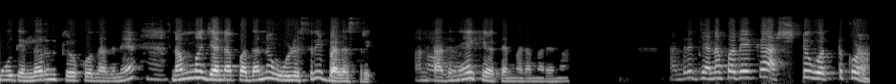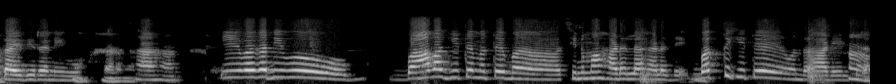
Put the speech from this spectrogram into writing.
ಮುಗಿದು ಎಲ್ಲರನ್ನು ಕೇಳ್ಕೋದು ಅದನ್ನೇ ನಮ್ಮ ಜನಪದನ ಉಳಿಸ್ರಿ ಬೆಳೆಸ್ರಿ ಅಂತ ಅದನ್ನೇ ಕೇಳ್ತೇನೆ ಮೇಡಮ್ ಅರೆ ನಾ ಅಂದ್ರೆ ಜನಪದಕ್ಕೆ ಅಷ್ಟು ಒತ್ತು ಕೊಡ್ತಾ ಇದ್ದೀರಾ ನೀವು? ಹಾ ಹಾ. ಇವಾಗ ನೀವು ಭಾವಗೀತೆ ಮತ್ತೆ ಸಿನಿಮಾ ಹಾಡೆಲ್ಲ ಹಾಡದೆ ಭಕ್ತಿ ಗೀತೆ ಒಂದು ಹಾಡು ಹೇಳ್ತೀರಾ?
